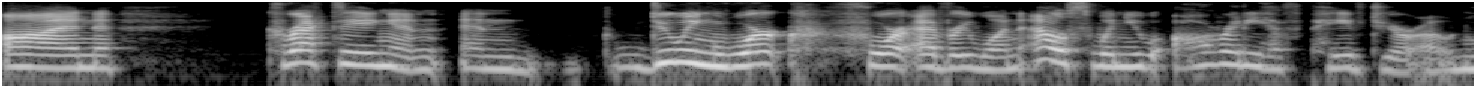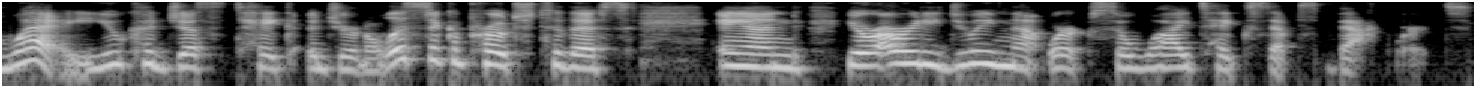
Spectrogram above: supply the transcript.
on correcting and, and doing work for everyone else when you already have paved your own way. You could just take a journalistic approach to this and you're already doing that work. So why take steps backwards?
